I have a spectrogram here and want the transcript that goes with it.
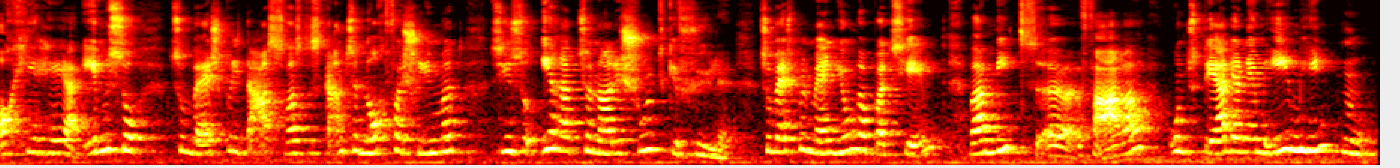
auch hierher. Ebenso zum Beispiel das, was das Ganze noch verschlimmert, sind so irrationale Schuldgefühle. Zum Beispiel mein junger Patient war Mitfahrer und der, der neben ihm hinten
